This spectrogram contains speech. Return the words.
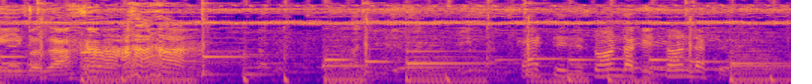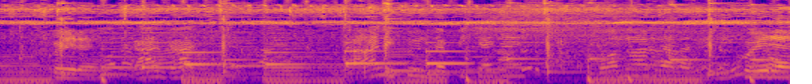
ही बघा. तोंड दाखव तोंड दाखव कोई रे. कोई रे.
